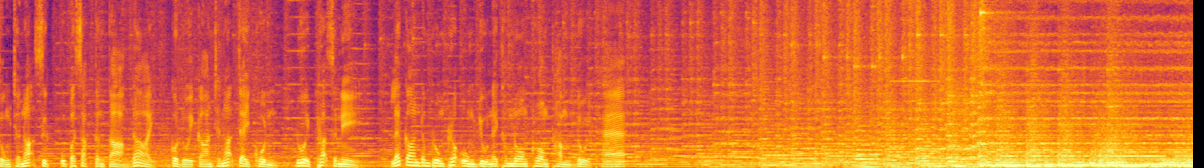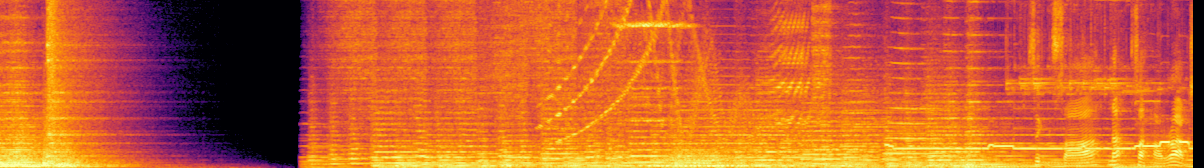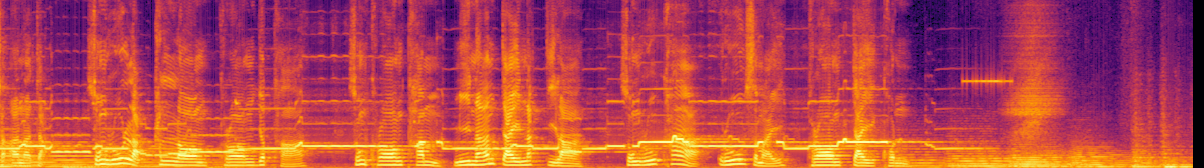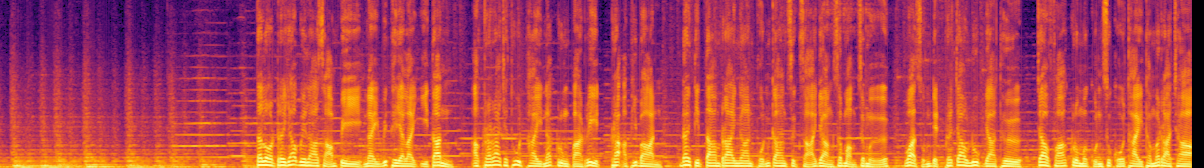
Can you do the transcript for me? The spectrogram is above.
ทรงชนะศึกอุปสรรคต่างๆ ได้ ก็โดยการชนะใจคนด้วยพระเสน่ห์และการดำรงพระองค์อยู่ในทำนองครองธรรมโดยแท้ ณสหราชอาณาจักร ทรงรู้หลักคันลองครองยศถา ทรงครองธรรมมีน้ำใจนักกีฬา ทรงรู้ค่า รู้สมัย ครองใจคนตลอดระยะเวลา 3 ปีในวิทยาลัยอีตัน อัครราชทูตไทยณกรุงปารีสพระอภิบาล ได้ติดตามรายงานผลการศึกษาอย่างสม่ำเสมอ ว่าสมเด็จพระเจ้าลูกยาเธอ เจ้าฟ้ากรมขุนสุโขทัยธรรมราชา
